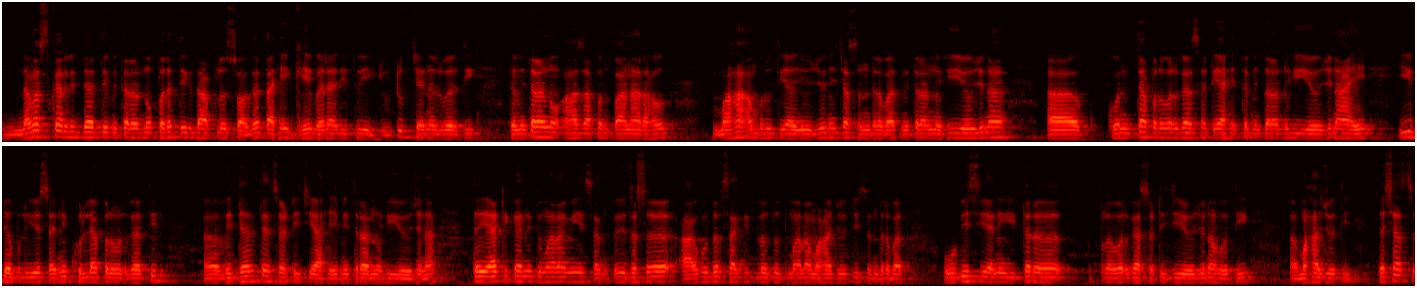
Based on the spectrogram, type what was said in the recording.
नमस्कार विद्यार्थी मित्रांनो परत एकदा आपलं स्वागत आहे घे भरारी तू यूट्यूब चॅनलवरती तर मित्रांनो आज आपण पाहणार आहोत महाअमृत या योजनेच्या संदर्भात. मित्रांनो ही योजना कोणत्या प्रवर्गासाठी आहे? तर मित्रांनो ही योजना आहे ई डब्ल्यू एस आणि खुल्या प्रवर्गातील विद्यार्थ्यांसाठीची आहे मित्रांनो ही योजना. तर या ठिकाणी तुम्हाला मी सांगतोय जसं अगोदर सांगितलं होतं तुम्हाला महाज्योती संदर्भात ओबीसी आणि इतर प्रवर्गासाठी जी योजना होती महाज्योती तशाच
